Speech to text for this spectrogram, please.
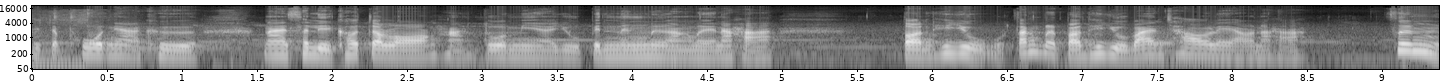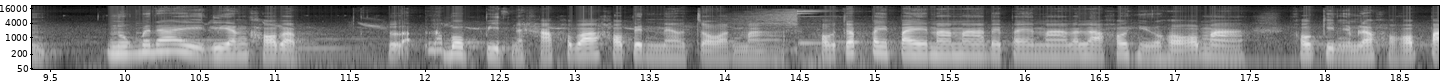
ที่จะพูดเนี่ยคือนายสลิดเขาจะร้องหาตัวเมียอยู่เป็นเนืองๆเลยนะคะ ตอนที่อยู่ตั้งแต่ตอนที่อยู่บ้านเช่าแล้วนะคะ ซึ่งนุกไม่ได้เลี้ยงเขาแบบระระบบปิดนะคะ เพราะว่าเขาเป็นแมวจรมา เขาจะไปไปมามาไปไปมาเวลาเขาหิวเขาก็มาเขากินอิ่มแล้วเขาก็ไป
